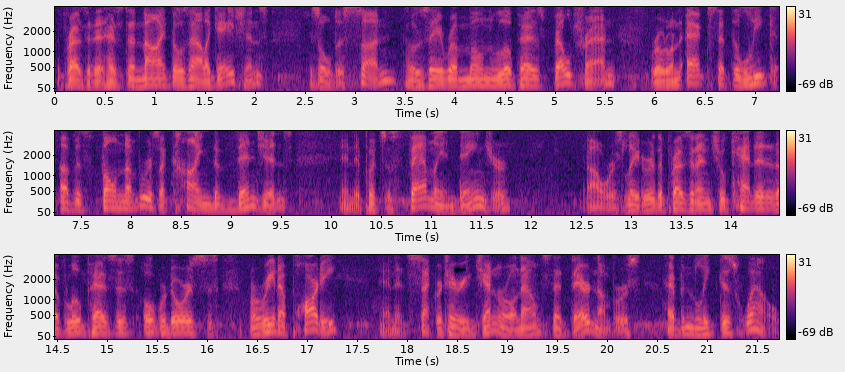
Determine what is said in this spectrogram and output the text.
The president has denied those allegations. His oldest son, Jose Ramon Lopez Beltran, wrote on X that the leak of his phone number is a kind of vengeance and it puts his family in danger. Hours later, the presidential candidate of Lopez's Obrador's Morena Party and its Secretary General announced that their numbers have been leaked as well.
